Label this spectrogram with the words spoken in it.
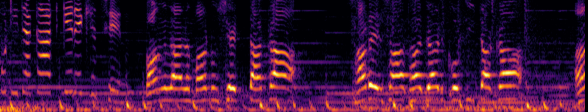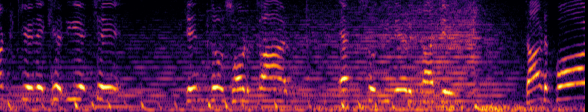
কোটি টাকা আটকে রেখেছেন। বাংলার মানুষের টাকা, সাড়ে সাত হাজার কোটি টাকা আটকে রেখে দিয়েছে কেন্দ্র সরকার একশো দিনের কাজে। তারপর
